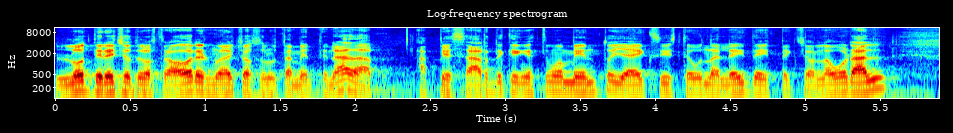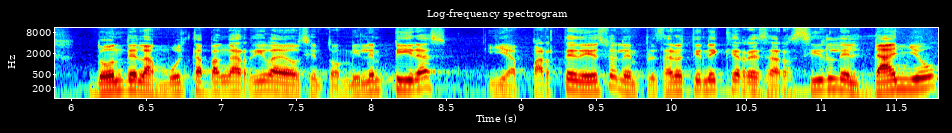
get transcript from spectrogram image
los derechos de los trabajadores, no ha hecho absolutamente nada, a pesar de que en este momento ya existe una ley de inspección laboral donde las multas van arriba de 200 mil empiras y aparte de eso el empresario tiene que resarcirle el daño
